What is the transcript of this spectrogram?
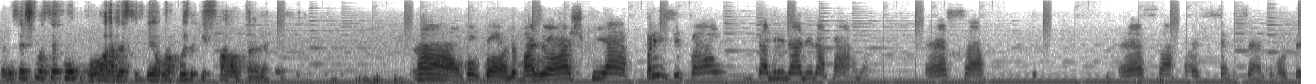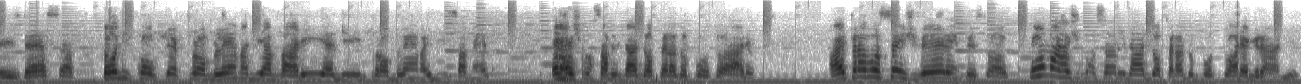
Eu não sei se você concorda, se tem alguma coisa que falta, né? Não, concordo, mas eu acho que a principal integridade da carga. Essa, essa é 100% Moteis, essa todo e qualquer problema de avaria, de problemas de içamento, é responsabilidade do operador portuário. Aí, para vocês verem, pessoal, como a responsabilidade do operador portuário é grande.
